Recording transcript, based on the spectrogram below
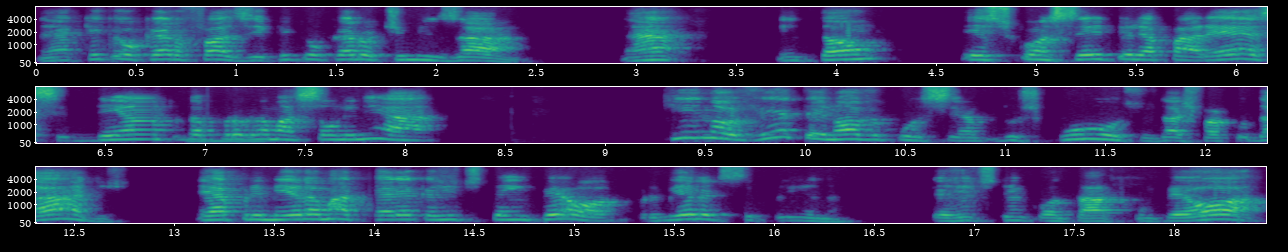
Né? O que, que eu quero fazer? O que, que eu quero otimizar? Né? Então, esse conceito ele aparece dentro da programação linear, que em 99% dos cursos das faculdades é a primeira matéria que a gente tem em PO, primeira disciplina que a gente tem contato com PO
